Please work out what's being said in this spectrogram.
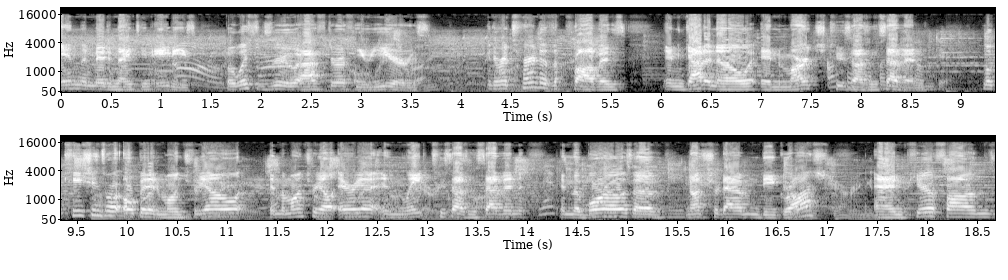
in the mid-1980s, but withdrew after a few years. It returned to the province in Gatineau in March 2007. Locations were opened in Montreal, in the Montreal area in late 2007, in the boroughs of Notre Dame de Grâce and Pierrefonds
